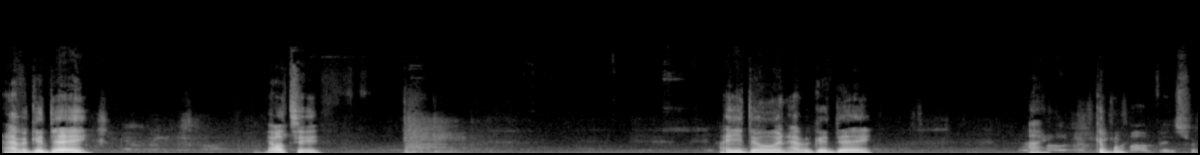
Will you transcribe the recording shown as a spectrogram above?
Have a good day. Y'all too. How you doing? Have a good day. Hi. Good morning. Bob Vince from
